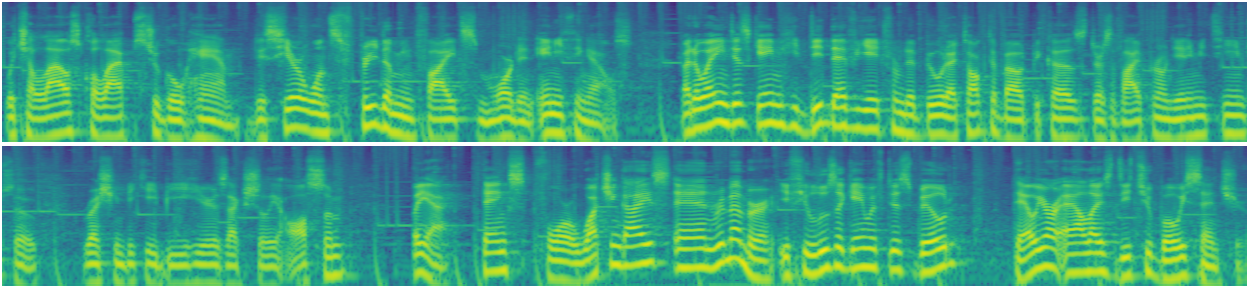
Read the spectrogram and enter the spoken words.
which allows Collapse to go ham. This hero wants freedom in fights more than anything else. By the way, in this game, he did deviate from the build I talked about because there's a Viper on the enemy team, so rushing BKB here is actually awesome. But yeah, thanks for watching, guys, and remember, if you lose a game with this build, tell your allies D2 Bowie sent you.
